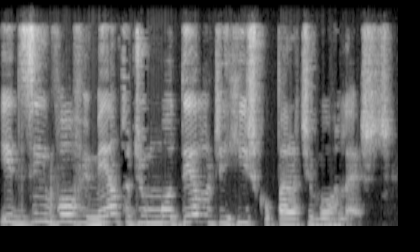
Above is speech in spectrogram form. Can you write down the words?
e Desenvolvimento de um Modelo de Risco para Timor-Leste.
